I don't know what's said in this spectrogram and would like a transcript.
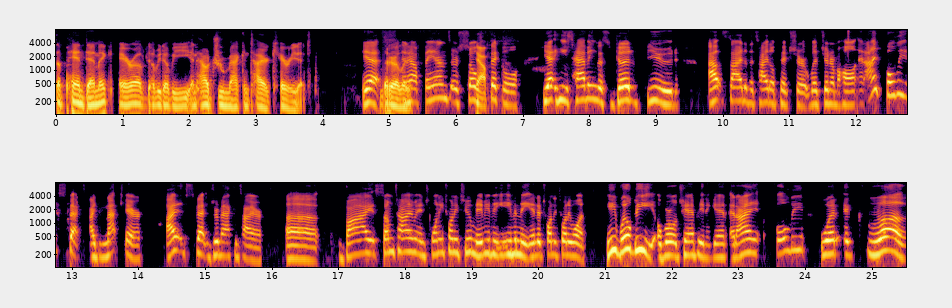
the pandemic era of WWE and how Drew McIntyre carried it. Yes, Literally. and how fans are so Yeah. fickle. Yet he's having this good feud outside of the title picture with Jinder Mahal, and I fully expect. I do not care. I expect Drew McIntyre uh, by sometime in 2022, maybe the, even the end of 2021, he will be a world champion again. And I fully would love,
